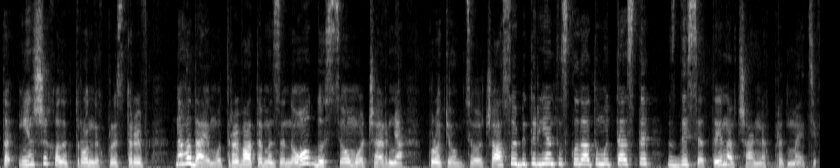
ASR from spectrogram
та інших електронних пристроїв. Нагадаємо, триватиме ЗНО до 7 червня. Протягом цього часу абітурієнти складатимуть тести з 10 навчальних предметів.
